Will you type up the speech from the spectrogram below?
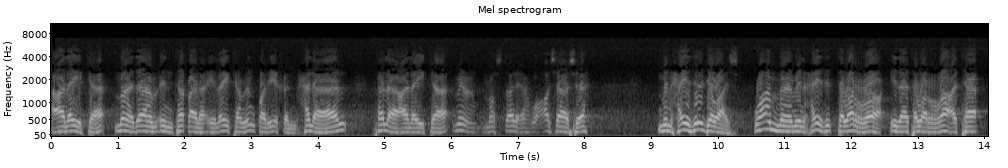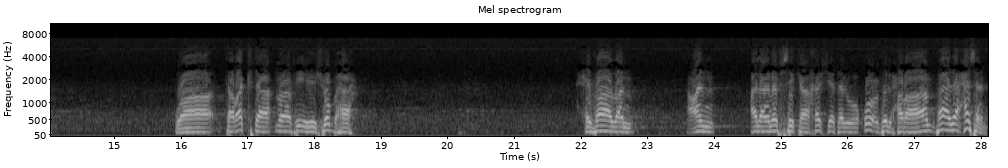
عليك ما دام انتقل إليك من طريق حلال فلا عليك من مصدره وأساسه. من حيث الجواز وأما من حيث التورع إذا تورعت وتركت ما فيه شبهة حفاظا عن على نفسك خشية الوقوع في الحرام فهذا حسن.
